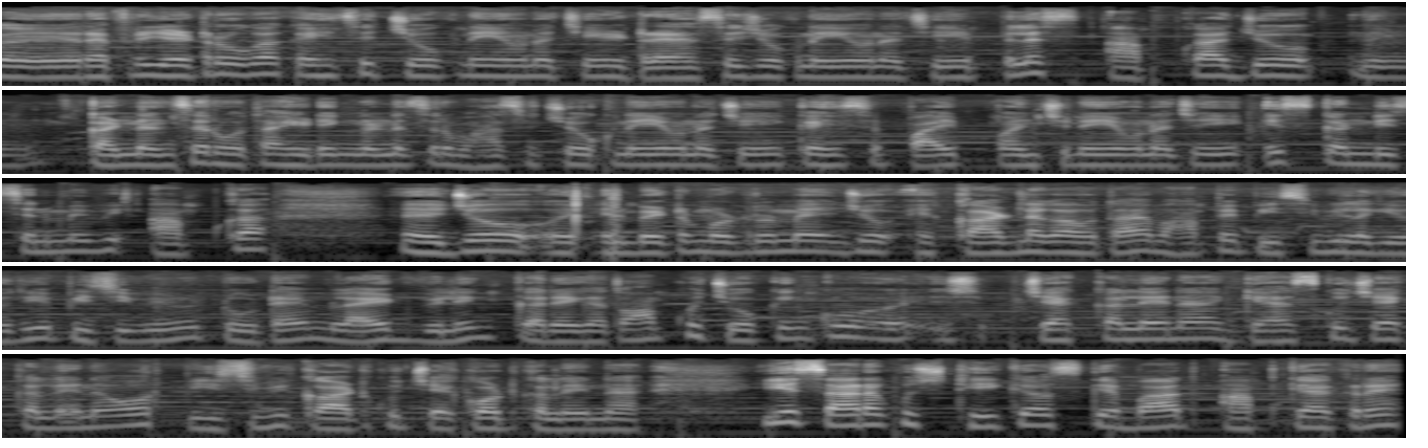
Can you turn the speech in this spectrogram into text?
रेफ्रिजरेटर होगा, कहीं से चोक नहीं होना चाहिए ड्रेस से चोक नहीं होना चाहिए। प्लस आपका जो कंडेंसर होता है हीटिंग कंडेंसर वहाँ से चोक नहीं होना चाहिए, कहीं से पाइप पंच नहीं होना चाहिए। इस कंडीशन में भी आपका जो इन्वर्टर मॉडल में जो एक कार्ड लगा होता है, वहाँ पे पीसीबी लगी होती है। पीसीबी में टू टाइम लाइट बिलिंग करेगा। तो आपको चोकिंग को चेक कर लेना है गैस को चेक कर लेना है और पीसीबी कार्ड को चेकआउट कर लेना है। ये सारा कुछ ठीक है। उसके बाद आप क्या करें,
